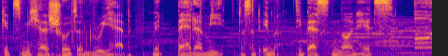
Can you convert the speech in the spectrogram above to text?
gibt's Michael Schulze und Rehab mit Better Me. Das sind immer die besten neuen Hits. Oh,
